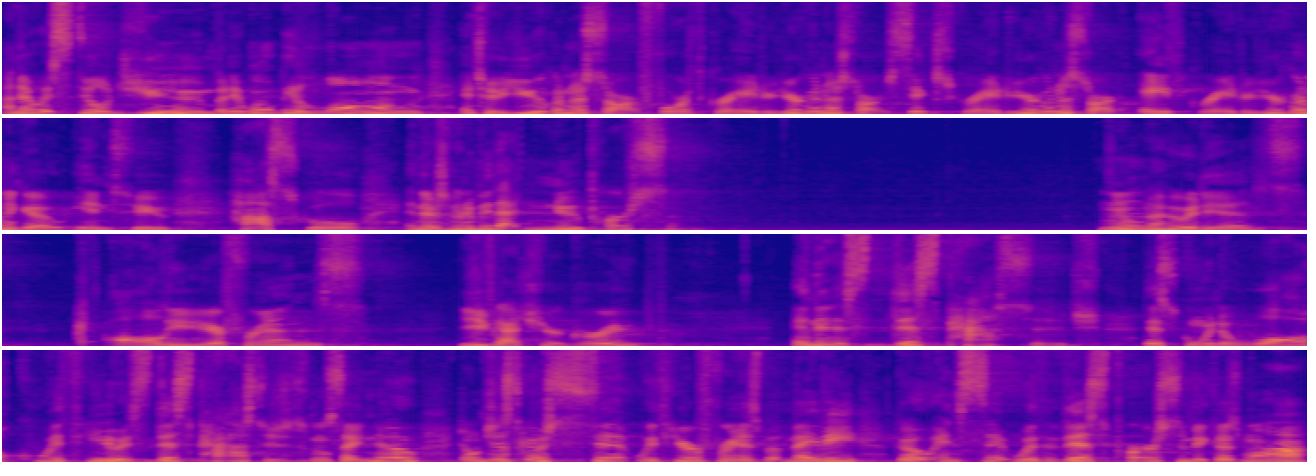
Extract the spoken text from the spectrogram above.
I know it's still June, but it won't be long until you're going to start fourth grade or you're going to start sixth grade or you're going to start eighth grade or you're going to go into high school. And there's going to be that new person. You don't know who it is. All of your friends, you've got your group. And then it's this passage that's going to walk with you. It's this passage that's going to say, no, don't just go sit with your friends, but maybe go and sit with this person because why?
